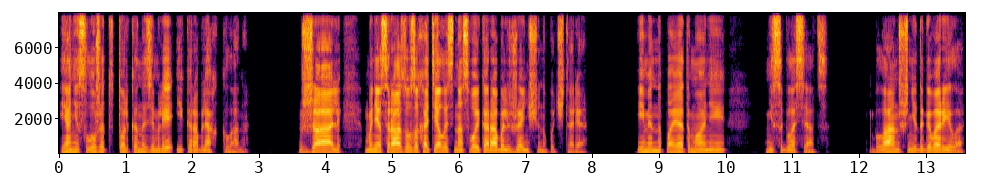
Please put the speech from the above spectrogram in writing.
и они служат только на земле и кораблях клана. Жаль, мне сразу захотелось на свой корабль женщину-почтаря. Именно поэтому они не согласятся. Бланш не договорила.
